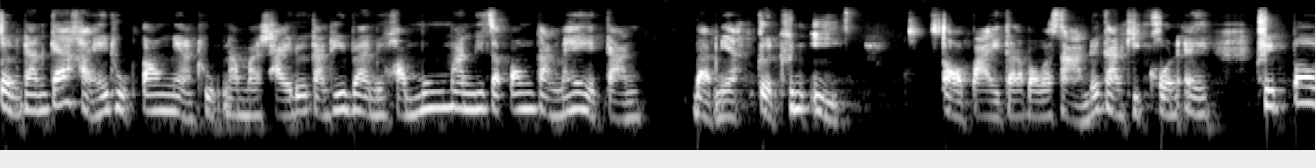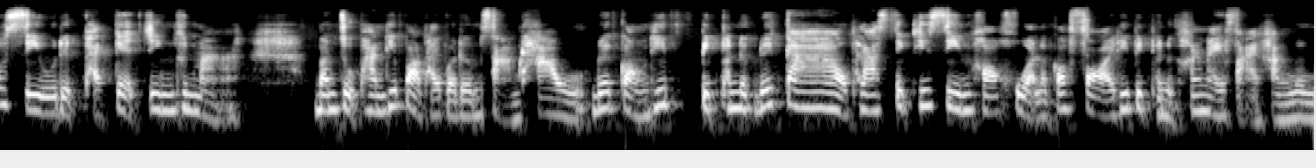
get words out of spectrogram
ส่วนการแก้ไขให้ถูกต้องเนี่ยถูกนำมาใช้ด้วยการที่แบรนด์มีความมุ่งมั่นที่จะป้องกันไม่ให้เหตุการณ์แบบนี้เกิดขึ้นอีก ต่อไปกระปวสารด้วยการคิดค้นไอ้ triple sealed packaging ขึ้นมา บรรจุภัณฑ์ที่ปลอดภัยกว่าเดิม 3 เท่า ด้วยกล่องที่ปิดผนึกด้วยกาวพลาสติกที่ซีนคอขวด แล้วก็ฟอยล์ที่ปิดผนึกข้างในฝายครั้งหนึ่ง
